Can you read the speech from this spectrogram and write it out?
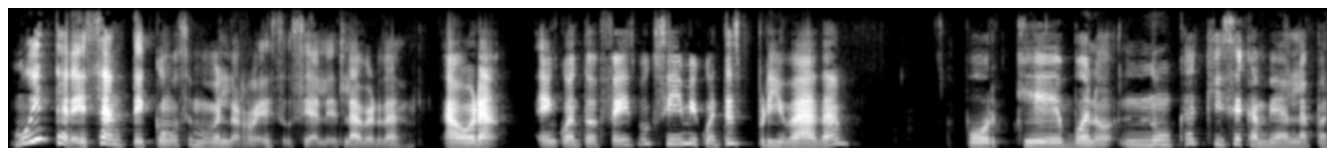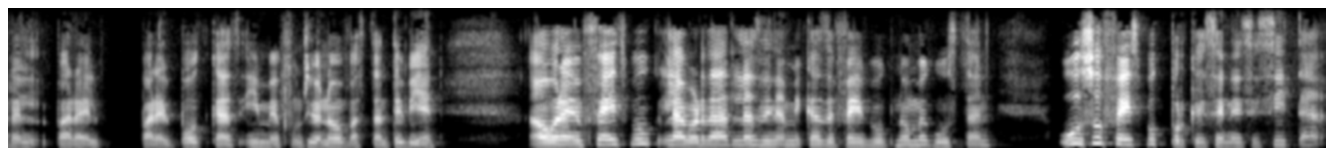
muy interesante cómo se mueven las redes sociales, la verdad. Ahora, en cuanto a Facebook, sí, mi cuenta es privada porque, bueno, nunca quise cambiarla para el, para el, para el podcast y me funcionó bastante bien. Ahora en Facebook, la verdad, las dinámicas de Facebook no me gustan Uso Facebook porque se necesita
